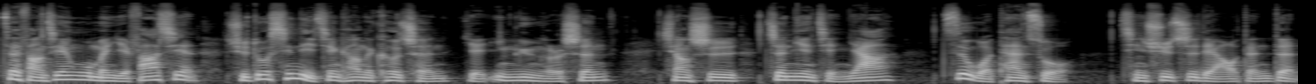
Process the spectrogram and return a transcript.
在坊间，我们也发现许多心理健康的课程也应运而生，像是正念减压、自我探索、情绪治疗等等。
